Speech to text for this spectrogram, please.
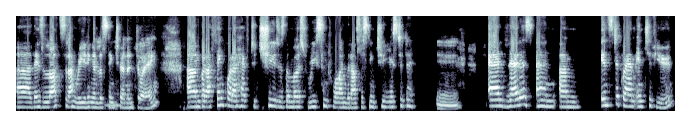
Uh, there's lots that I'm reading and listening to and enjoying. Um, but I think what I have to choose is the most recent one that I was listening to yesterday. Mm. And that is an um, Instagram interview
